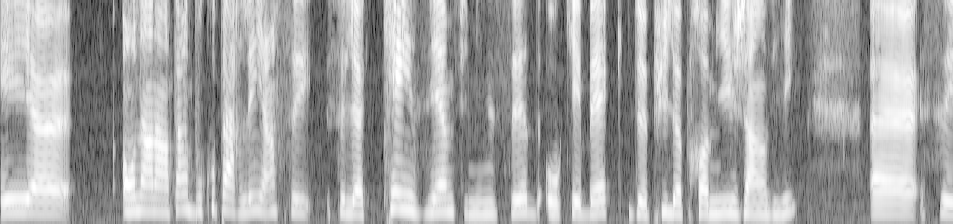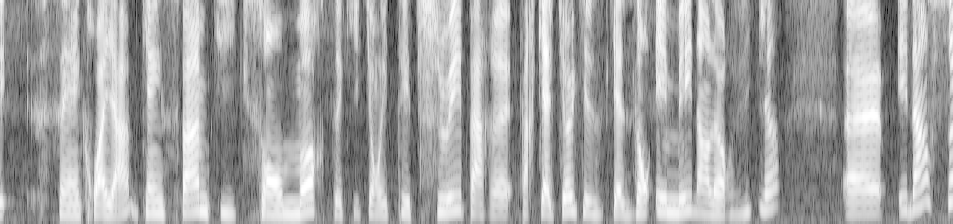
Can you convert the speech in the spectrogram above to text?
et euh, on en entend beaucoup parler. Hein. C'est, c'est le 15e féminicide au Québec depuis le 1er janvier. Euh, c'est c'est incroyable. 15 femmes qui, qui sont mortes, qui, qui, ont été tuées par, euh, par quelqu'un qu'elles ont aimé dans leur vie. Là. Euh, et dans ce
